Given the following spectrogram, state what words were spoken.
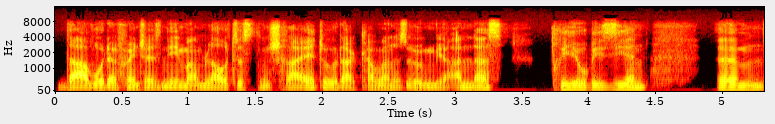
Da, wo der Franchise-Nehmer am lautesten schreit, oder kann man das irgendwie anders priorisieren? Ähm,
